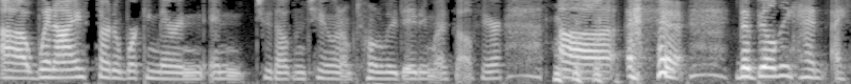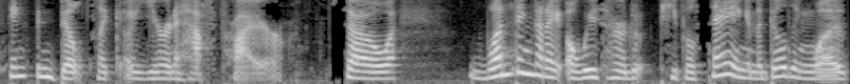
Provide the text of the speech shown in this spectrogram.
Uh, when I started working there in, in 2002, and I'm totally dating myself here, uh, the building had, I think, been built like a year and a half prior. So one thing that I always heard people saying in the building was,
